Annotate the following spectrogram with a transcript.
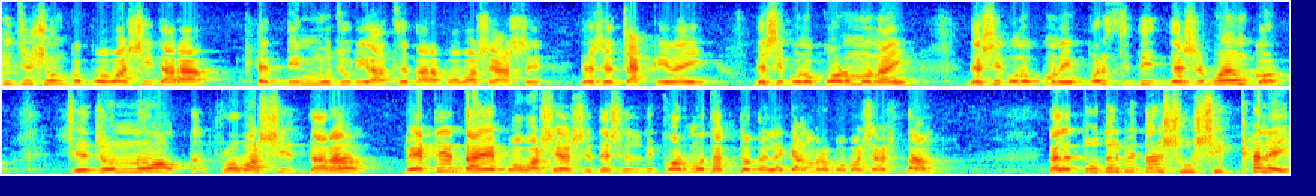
কিছু সংখ্যক প্রবাসী যারা দিন মজুরি আছে, তারা প্রবাসে আসে, দেশে চাকরি নাই, দেশে কোনো কর্ম নাই, দেশে কোনো মানে পরিস্থিতি দেশের ভয়ঙ্কর, সেজন্য প্রবাসী তারা পেটের দায়ে প্রবাসে আসে। দেশে যদি কর্ম থাকতো, তাহলে কি আমরা প্রবাসে আসতাম? তাহলে তোদের ভিতরে সুশিক্ষা নেই।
